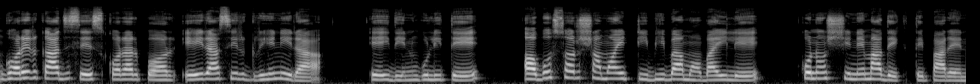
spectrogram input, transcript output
ঘরের কাজ শেষ করার পর এই রাশির গৃহিণীরা এই দিনগুলিতে অবসর সময় টিভি বা মোবাইলে কোনো সিনেমা দেখতে পারেন।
